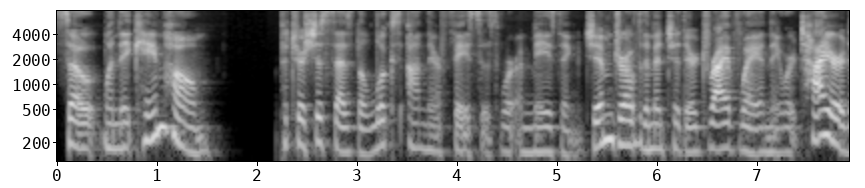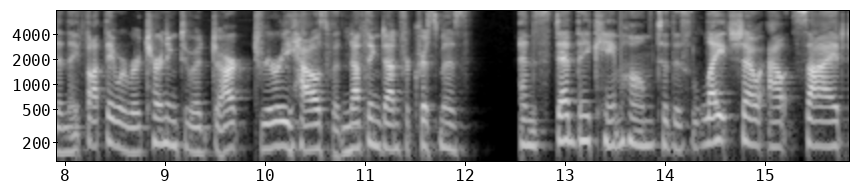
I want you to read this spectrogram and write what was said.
So when they came home, Patricia says the looks on their faces were amazing. Jim drove them into their driveway and they were tired and they thought they were returning to a dark, dreary house with nothing done for Christmas. Instead, they came home to this light show outside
